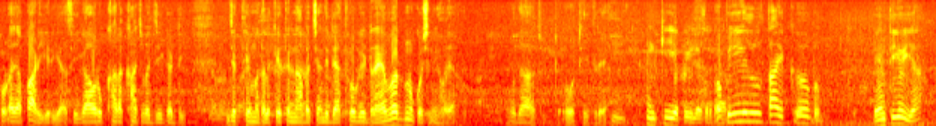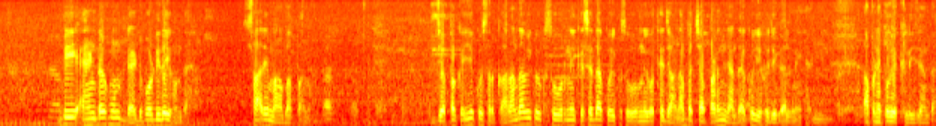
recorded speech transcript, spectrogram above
ਥੋੜਾ ਜਿਹਾ ਪਹਾੜੀ ਏਰੀਆ ਸੀਗਾ ਔਰ ਰੁੱਖਾਂ ਰੱਖਾਂ 'ਚ ਵੱਜੀ ਗੱਡੀ ਜਿੱਥੇ ਮਤਲਬ ਕਿ ਤਿੰਨਾਂ ਬੱਚਿਆਂ ਦੀ ਡੈਥ ਹੋ ਗਈ ਡਰਾਈਵਰ ਨੂੰ ਕੁਝ ਨਹੀਂ ਹੋਇਆ। ਉਹਦਾ ਉਹ ਠੀਕ ਰਿਹਾ। ਹੁਣ ਕੀ ਅਪੀਲ ਹੈ ਸਰਕਾਰ ਅਪੀਲ ਤਾਂ ਇੱਕ ਬੇਨਤੀ ਹੋਈ ਆ ਵੀ ਐਂਡ ਹੁਣ ਡੈੱਡ ਬੋਡੀ ਦਾ ਹੀ ਹੁੰਦਾ ਸਾਰੇ ਮਾਂ-ਬਾਪਾਂ ਨੂੰ। ਜੇ ਆਪਾਂ ਕਹੀਏ ਕੋਈ ਸਰਕਾਰਾਂ ਦਾ ਵੀ ਕੋਈ ਕਸੂਰ ਨਹੀਂ ਕਿਸੇ ਦਾ ਕੋਈ ਕਸੂਰ ਨਹੀਂ ਉੱਥੇ ਜਾਣਾ ਬੱਚਾ ਪੜਨ ਜਾਂਦਾ ਕੋਈ ਇਹੋ ਜਿਹੀ ਗੱਲ ਨਹੀਂ ਹੈ। ਆਪਣੇ ਭਵਿੱਖ ਲਈ ਜਾਂਦਾ।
